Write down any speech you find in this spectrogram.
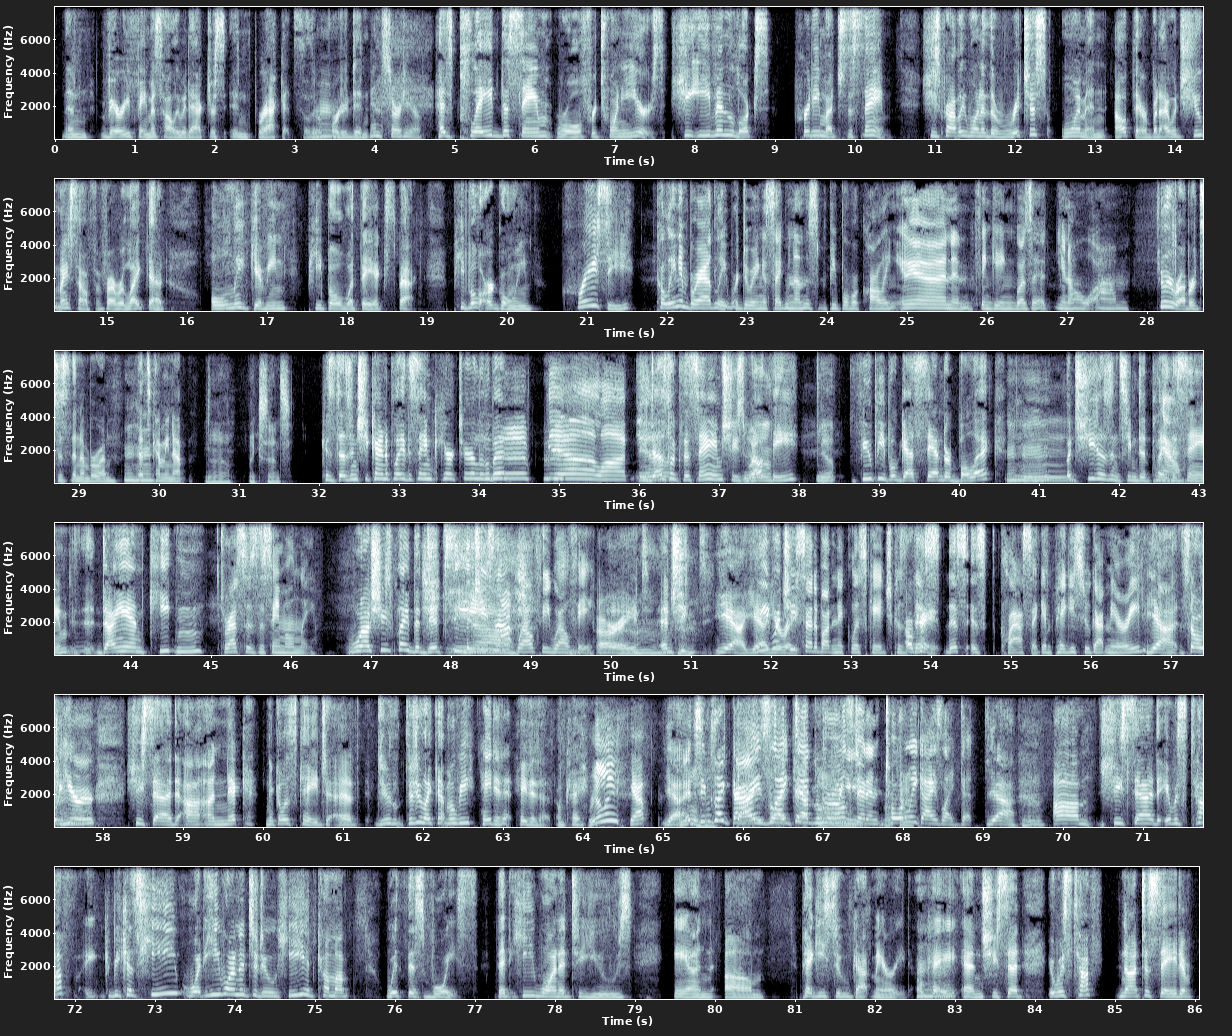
Then, very famous Hollywood actress in brackets, so the reporter didn't Insert here. has played the same role for 20 years. She even looks pretty much the same. She's probably one of the richest women out there, but I would shoot myself if I were like that, only giving people what they expect. People are going crazy. Colleen and Bradley were doing a segment on this. and People were calling in and thinking, was it, you know, um, Julia Roberts is the number one that's coming up. No, makes sense. Because doesn't she kind of play the same character a little bit? Mm, yeah, a lot. She yeah. does look the same. She's Yeah. wealthy. Yep. A few people guess Sandra Bullock, mm-hmm. but she doesn't seem to play No. the same. Diane Keaton, dress is the same only. Well, she's played the ditzy. But she's not wealthy, wealthy. All right, and she, yeah, yeah, Read you're what she right. said about Nicolas Cage because Okay. this this is classic. And Peggy Sue got married. Yeah, so Mm-hmm. here she said uh, on Nick Nicolas Cage. Uh, did you did you like that movie? Hated it. Hated it. Okay. Really? Yep. Yeah, it seems like guys, Guys liked that it, girls movie. didn't. Totally, guys liked it. Yeah. Um, she said it was tough because he, what he wanted to do, he had come up with this voice that he wanted to use in, um, Peggy Sue got married. Okay. And she said it was tough not to say to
